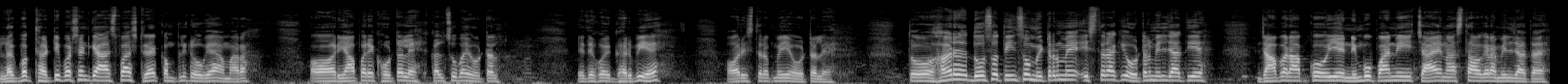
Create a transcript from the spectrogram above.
लगभग थर्टी परसेंट के आसपास ट्रैक कंप्लीट हो गया हमारा। और यहाँ पर एक होटल है, कलसूबाई होटल। ये देखो, एक घर भी है और इस तरफ़ में ये होटल है। तो हर 200-300 मीटर में इस तरह की होटल मिल जाती है, जहाँ पर आपको ये नींबू पानी, चाय, नाश्ता वगैरह मिल जाता है।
